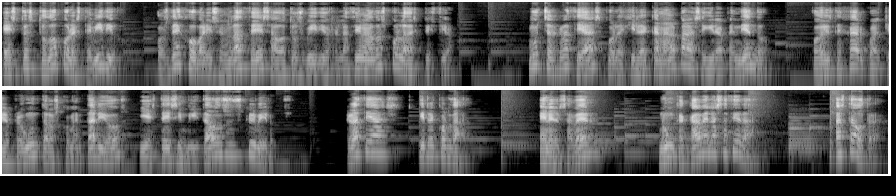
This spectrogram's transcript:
Esto es todo por este vídeo. Os dejo varios enlaces a otros vídeos relacionados por la descripción. Muchas gracias por elegir el canal para seguir aprendiendo. Podéis dejar cualquier pregunta en los comentarios y estáis invitados a suscribiros. Gracias y recordad, en el saber nunca cabe la saciedad. Hasta otra.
